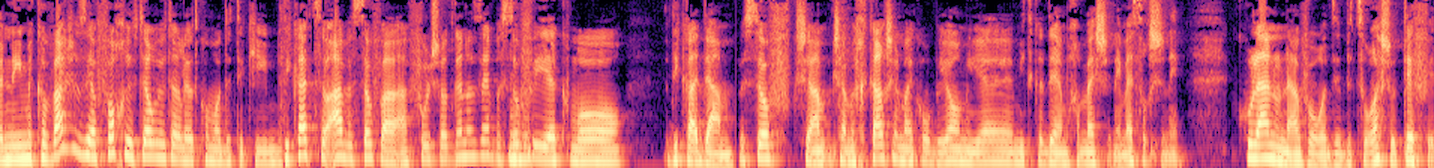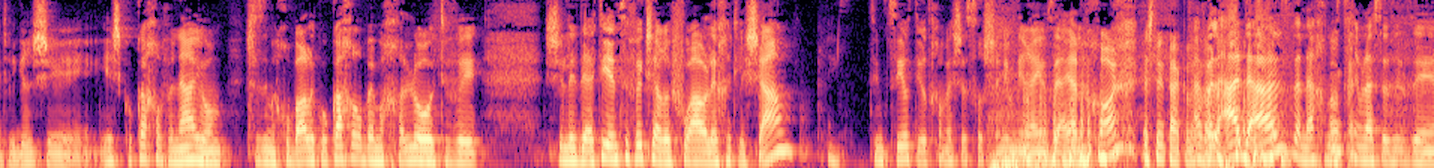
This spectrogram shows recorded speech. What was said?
אני מקווה שזה יהפוך יותר ויותר להיות commodity, כי בדיקת צואה בסוף, ה full shotgun הזה, בסוף אהמ. יהיה כמו בדיקת דם. בסוף, כשה, כשהמחקר של מייקרוביום יהיה מתקדם חמש שנים, עשר שנים, כולנו נעבור את זה בצורה שוטפת, בגלל שיש כל כך הבנה היום שזה מחובר לכל כך הרבה מחלות, ושלדעתי אין ספק שהרפואה הולכת לשם. תמצאי אותי עוד 15 שנים, נראה אם זה היה נכון. יש לי את ההקלטה. אבל עד אז אנחנו אוקיי. צריכים לעשות את זה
